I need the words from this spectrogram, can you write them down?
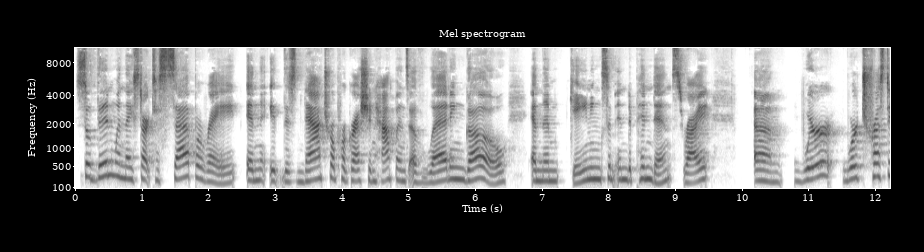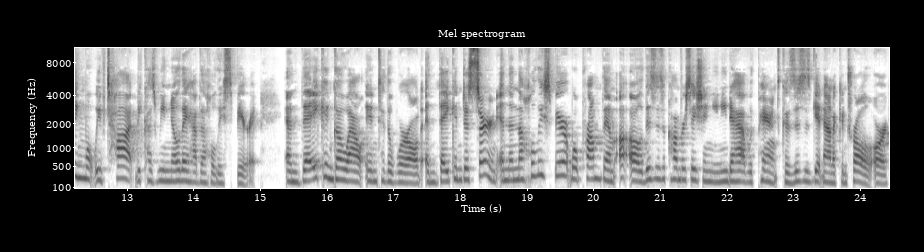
So then when they start to separate and it, this natural progression happens of letting go and them gaining some independence, right? um, we're we're trusting what we've taught because we know they have the Holy Spirit and they can go out into the world and they can discern and then the holy spirit will prompt them uh-oh this is a conversation you need to have with parents because this is getting out of control or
